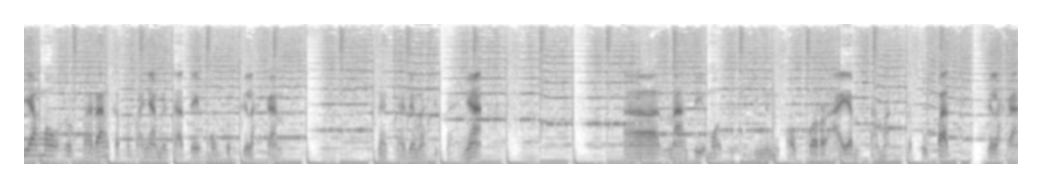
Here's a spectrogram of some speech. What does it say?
yang mau lebaran ke tempatnya Nyamin Sate, monggo silahkan. Jajannya masih banyak. Uh, nanti mau dibikinin opor ayam sama ketupat, silahkan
